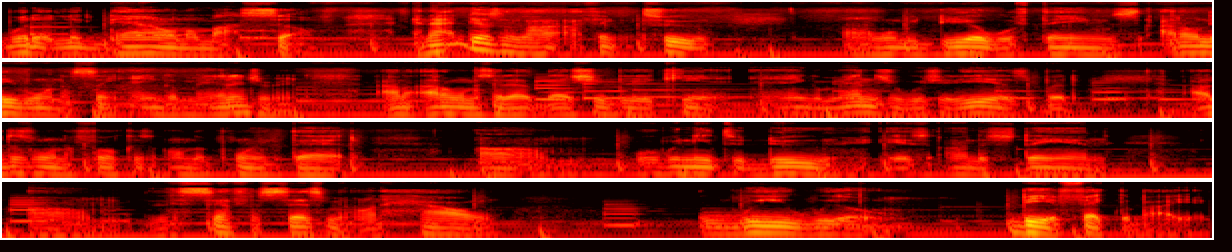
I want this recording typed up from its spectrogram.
would it look down on myself? And that does a lot, I think, too uh, when we deal with things. I don't even want to say anger management. I, I don't want to say that that should be a key anger management, which it is, but I just want to focus on the point that um, what we need to do is understand um, the self assessment on how we will be affected by it.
